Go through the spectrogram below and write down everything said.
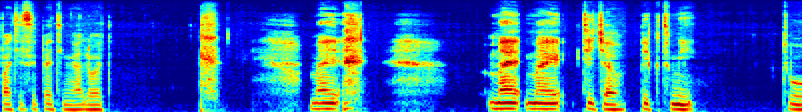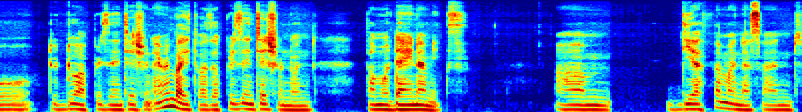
participating a lot, my my my teacher picked me to to do a presentation. I remember it was a presentation on thermodynamics, um, diathermanous and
